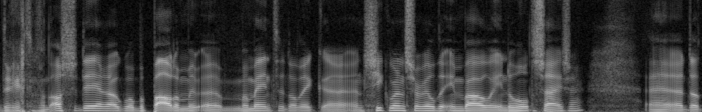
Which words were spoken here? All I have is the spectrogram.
de richting van het afstuderen ook wel bepaalde mo- momenten dat ik een sequencer wilde inbouwen in de Holtesizer. Eh, dat,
